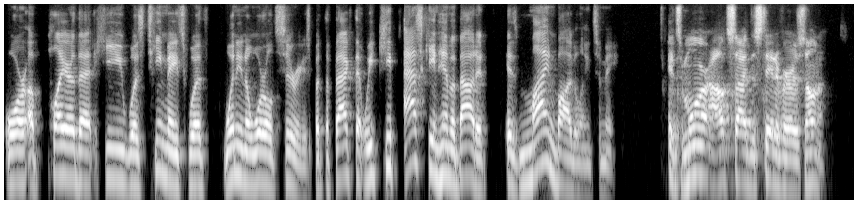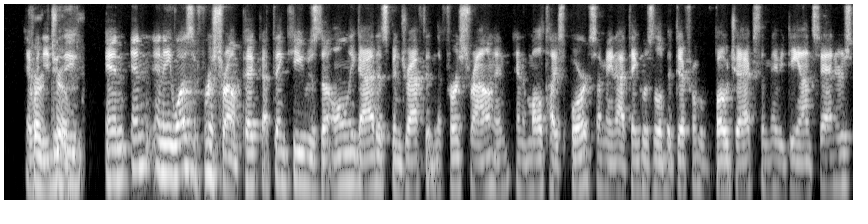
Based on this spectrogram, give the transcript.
or a player that he was teammates with winning a World Series. But the fact that we keep asking him about it is mind boggling to me. It's more outside the state of Arizona. And For, when you do true. these and and and he was a first round pick. I think he was the only guy that's been drafted in the first round in, in multi sports. I mean, I think it was a little bit different with Bo Jackson, maybe Deion Sanders,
